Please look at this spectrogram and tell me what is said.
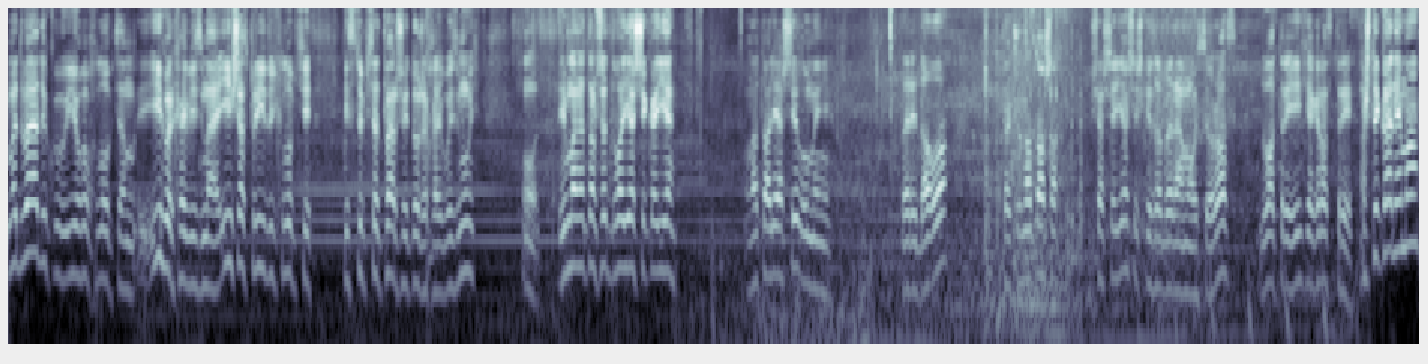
медведику і його хлопцям. Ігор хай візьме. І зараз приїдуть хлопці із 151-ї теж хай візьмуть. От. І в мене там ще два ящика є. Наталія Шилу мені передала. Так що Наташа, ще ще ящички заберемо. Ось раз, два, три. Їх якраз три. А штика нема?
